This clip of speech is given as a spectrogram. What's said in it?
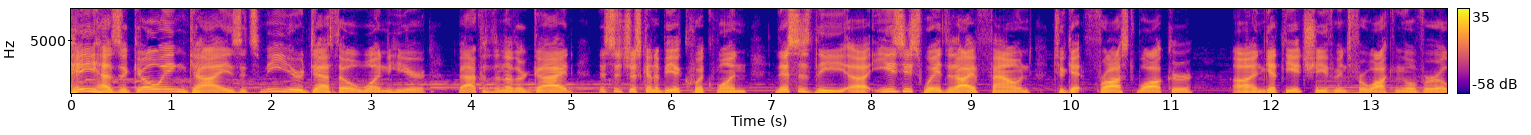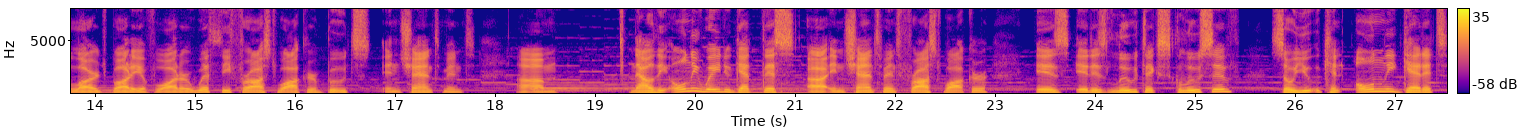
Hey, how's it going, guys? It's me, urdeath01 here, back with another guide. This is just going to be a quick one. This is the uh, easiest way that I've found to get Frostwalker uh, and get the achievement for walking over a large body of water with the Frostwalker Boots enchantment. Um, now, the only way to get this uh, enchantment, Frostwalker, is it is loot exclusive, so you can only get it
